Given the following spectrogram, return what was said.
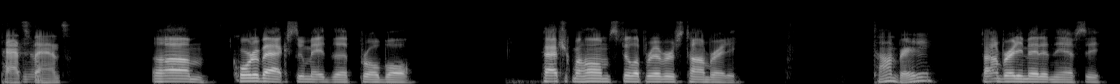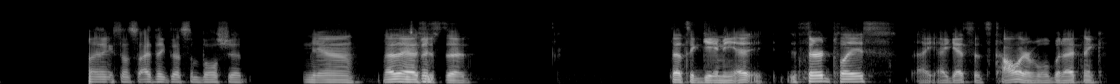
Pats Yeah. fans. Um, quarterbacks who made the Pro Bowl: Patrick Mahomes, Philip Rivers, Tom Brady. Tom Brady? Tom Brady made it in the AFC. I think that's I think that's some bullshit. Yeah. I think that's been- just a that's a gimme. Uh, third place, I, I guess it's tolerable, but I think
